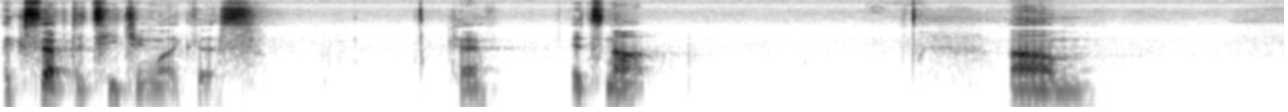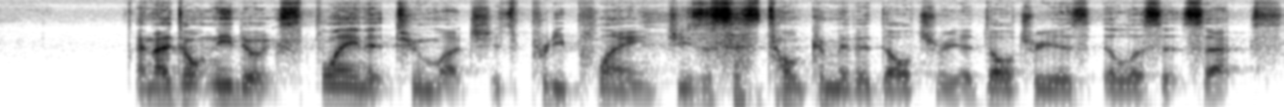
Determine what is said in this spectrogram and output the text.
accept a teaching like this. Okay? It's not. Um, and I don't need to explain it too much. It's pretty plain. Jesus says, don't commit adultery. Adultery is illicit sex.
